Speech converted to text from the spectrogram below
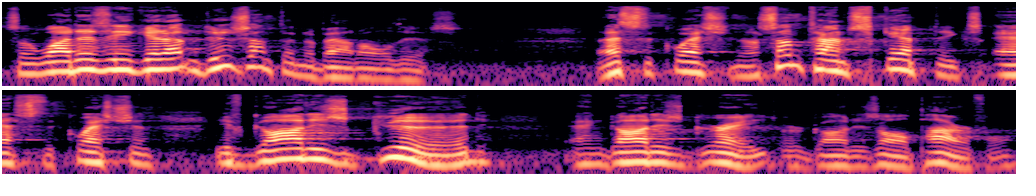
So why doesn't he get up and do something about all this? That's the question. Now, sometimes skeptics ask the question if God is good and God is great or God is all powerful,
